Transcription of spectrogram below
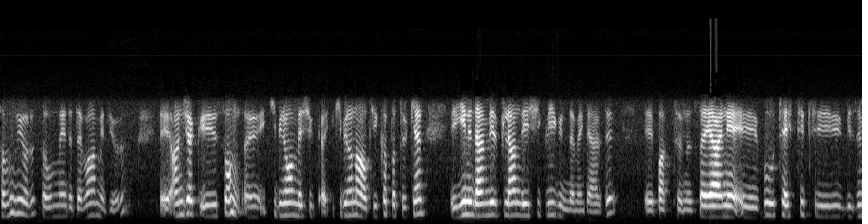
savunuyoruz. Savunmaya da devam ediyoruz. E, ancak e, son e, 2015 2016'yı kapatırken e, yeniden bir plan değişikliği gündeme geldi e, baktığınızda. Yani e, bu tehdit e, bizim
